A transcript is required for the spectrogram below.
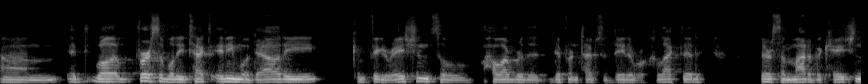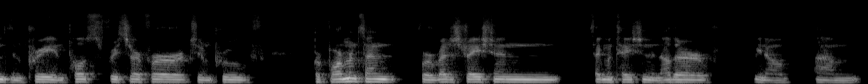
Um, it, well, first it will detect any modality configuration. So however the different types of data were collected. There are some modifications in pre and post FreeSurfer to improve performance on for registration, segmentation, and other, you know, um,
